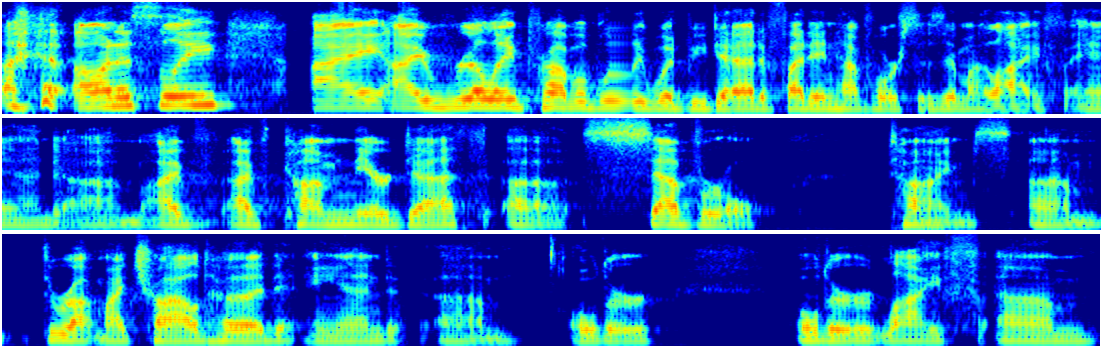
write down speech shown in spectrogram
I, honestly, I I really probably would be dead if I didn't have horses in my life, and um, I've I've come near death uh, several times um, throughout my childhood and um, older older life. Um,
